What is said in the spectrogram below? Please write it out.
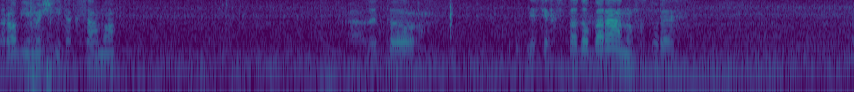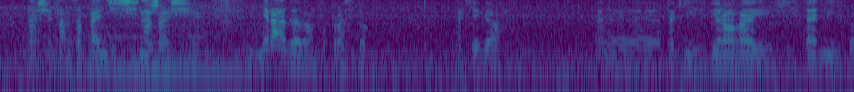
robi, myśli tak samo. Ale to jest jak stado baranów, które da się tam zapędzić na rzeź, więc nie radzę Wam po prostu takiego takiej zbiorowej histerii, bo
